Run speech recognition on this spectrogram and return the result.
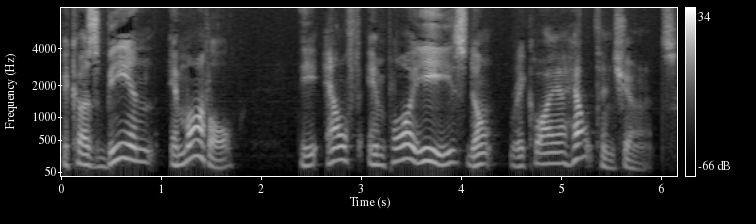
because being immortal the ELF employees don't require health insurance.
